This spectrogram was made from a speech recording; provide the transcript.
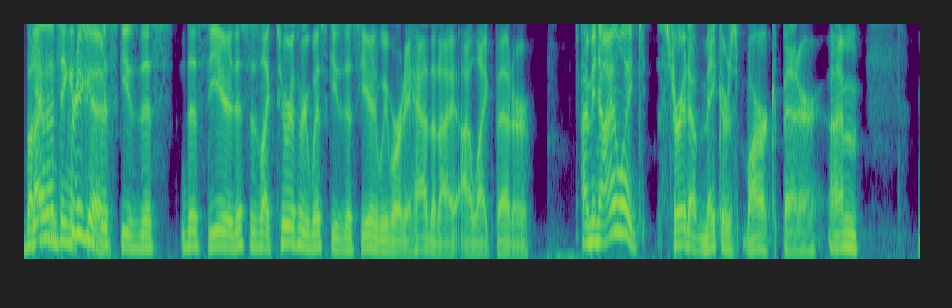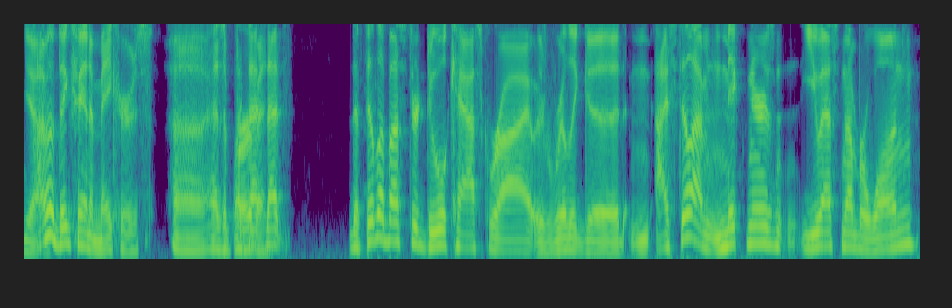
But Yeah, I can think of two good. whiskeys this this year. This is like two or three whiskeys this year that we've already had that I, I like better. I mean, I like straight up Maker's Mark better. I'm Yeah, I'm a big fan of Maker's uh, as a Like bourbon. that, that the filibuster dual cask rye was really good. I still have Michter's U.S. number one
